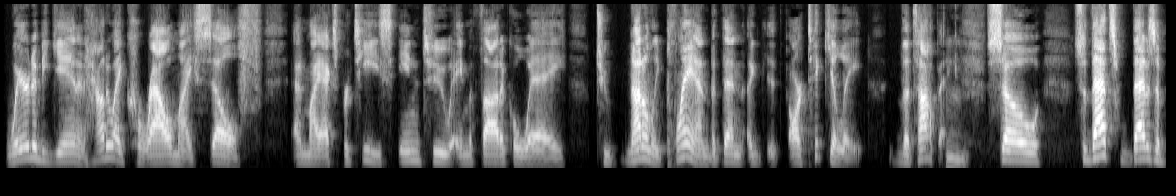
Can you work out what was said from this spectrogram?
where to begin and how do I corral myself and my expertise into a methodical way to not only plan but then uh, articulate the topic. Mm. So so that's that is a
